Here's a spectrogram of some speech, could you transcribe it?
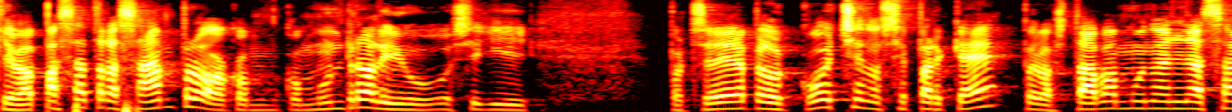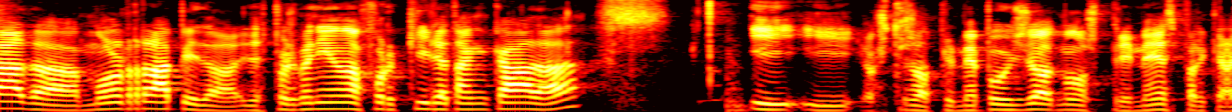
que va passar traçant, però com, com un reliu, o sigui, potser era pel cotxe, no sé per què, però estava amb una enllaçada molt ràpida, i després venia una forquilla tancada, i, i ostres, el primer Peugeot, no els primers, perquè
